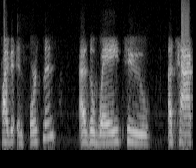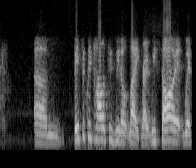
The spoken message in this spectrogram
private enforcement as a way to attack um, basically policies we don't like, right? We saw it with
